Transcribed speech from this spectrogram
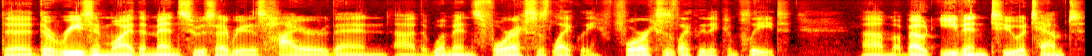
The the reason why the men's suicide rate is higher than uh, the women's 4x is likely 4x is likely to complete um, about even to attempt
